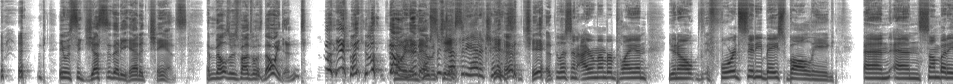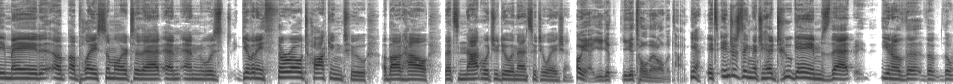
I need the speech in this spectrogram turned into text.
it was suggested that he had a chance, and Melton's response was, "No, he didn't." like, no, he he didn't didn't. have Who a chance. suggested he had a chance? He had a chance. Listen, I remember playing, you know, Ford City Baseball League, and and somebody made a, a play similar to that, and and was given a thorough talking to about how that's not what you do in that situation. Oh yeah, you get you get told that all the time. Yeah, it's interesting that you had two games that you know the the the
